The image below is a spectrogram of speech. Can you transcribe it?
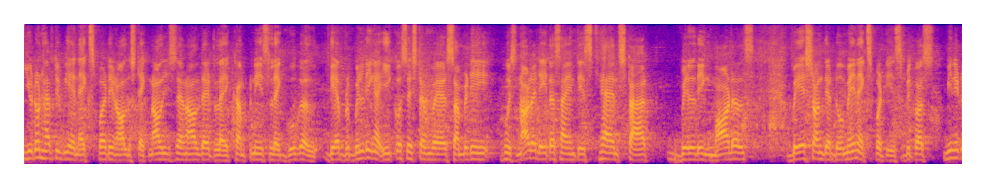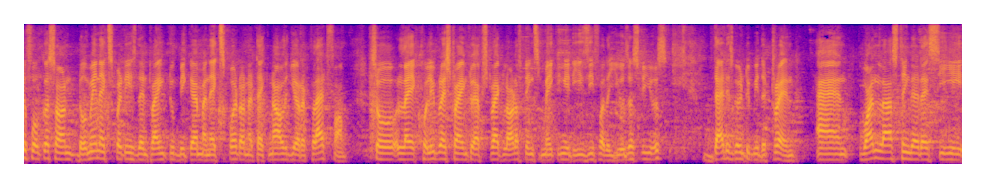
you don't have to be an expert in all these technologies and all that. Like companies like Google, they are building an ecosystem where somebody who is not a data scientist can start building models based on their domain expertise because we need to focus on domain expertise than trying to become an expert on a technology or a platform. So, like Collibra is trying to abstract a lot of things, making it easy for the users to use. That is going to be the trend. And one last thing that I see,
